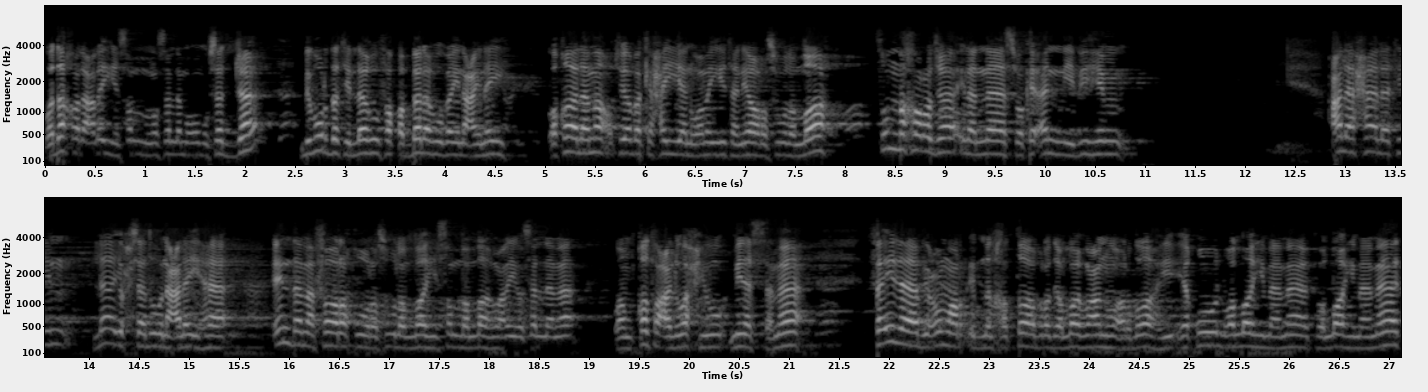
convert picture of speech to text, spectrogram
ودخل عليه صلى الله عليه وسلم ومسجى ببردة له فقبله بين عينيه وقال ما أطيبك حيا وميتا يا رسول الله؟ ثم خرج إلى الناس وكأني بهم على حالة لا يحسدون عليها عندما فارقوا رسول الله صلى الله عليه وسلم وانقطع الوحي من السماء. فإذا بعمر بن الخطاب رضي الله عنه وأرضاه يقول والله ما مات والله ما مات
